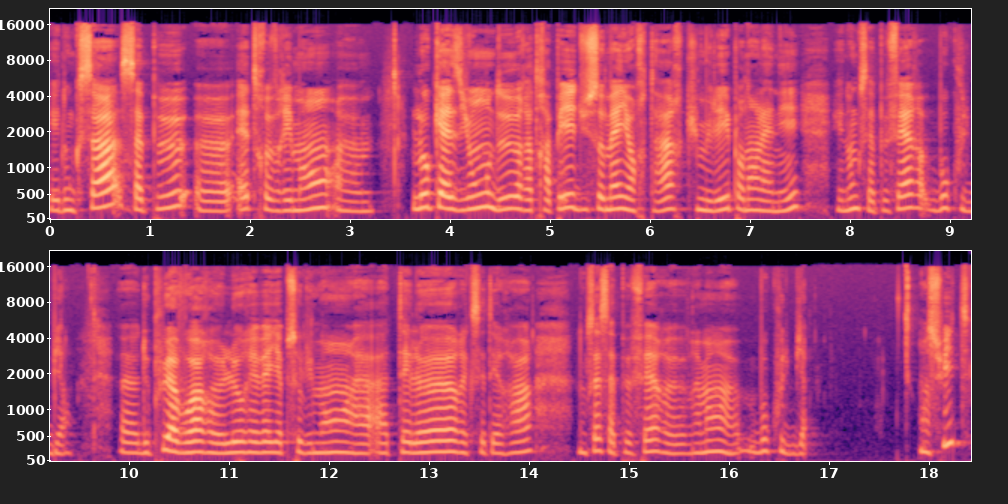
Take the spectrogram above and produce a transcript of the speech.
Et donc ça, ça peut être vraiment l'occasion de rattraper du sommeil en retard cumulé pendant l'année. Et donc ça peut faire beaucoup de bien. Euh, de plus avoir euh, le réveil absolument à, telle heure, etc. Donc ça, ça peut faire euh, vraiment beaucoup de bien. Ensuite,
